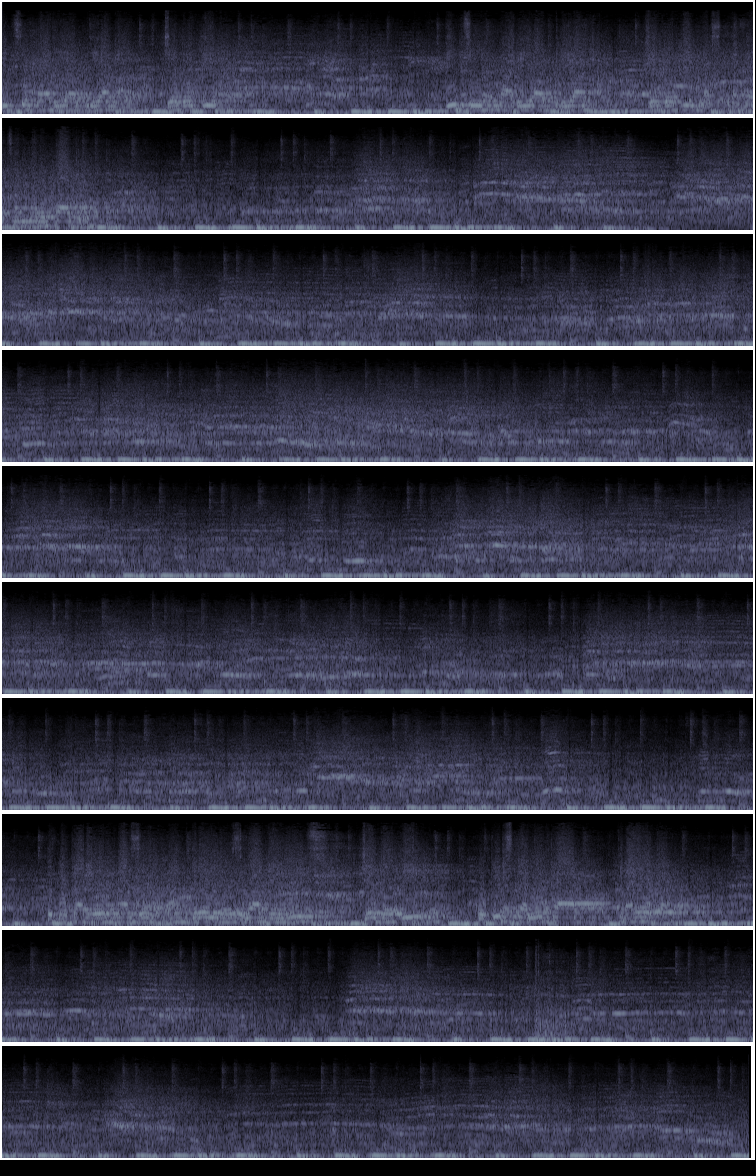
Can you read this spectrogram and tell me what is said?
Dițu Maria Priana, Gedotin. Dițu Maria Priana, Gedotin, la suprafața numărul 4. După care urmează Andrei Răzvan Ionuț, Gedotin, cu Cârstea Luca, Craiova.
